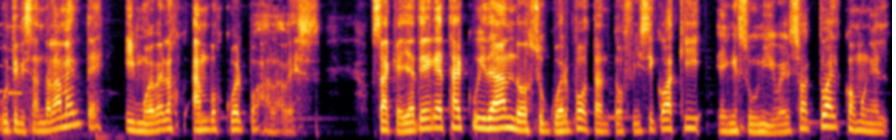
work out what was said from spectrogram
utilizando la mente y mueve los ambos cuerpos a la vez. O sea que ella tiene que estar cuidando su cuerpo, tanto físico aquí en su universo actual, como en el,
